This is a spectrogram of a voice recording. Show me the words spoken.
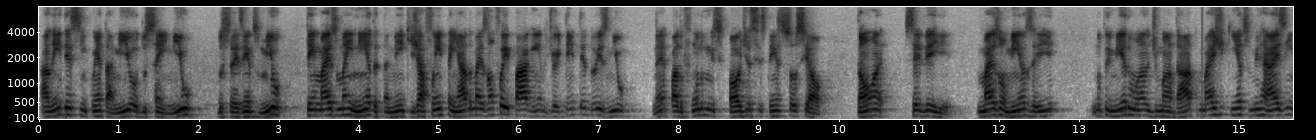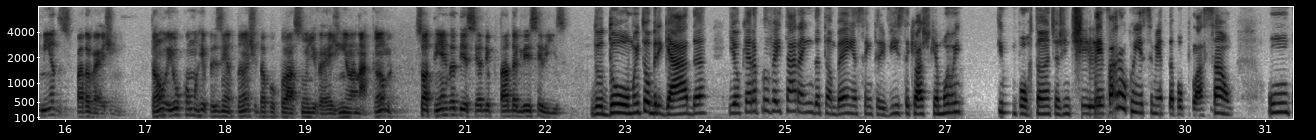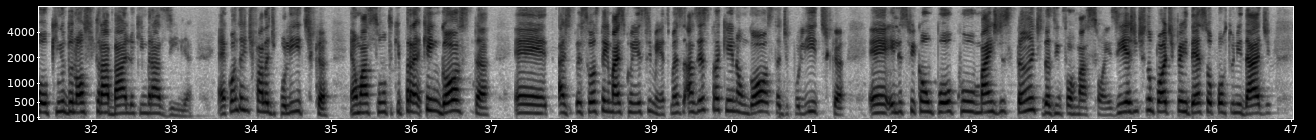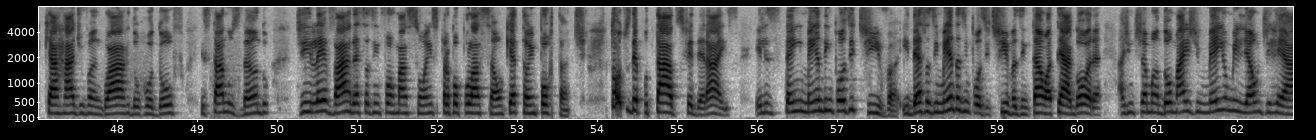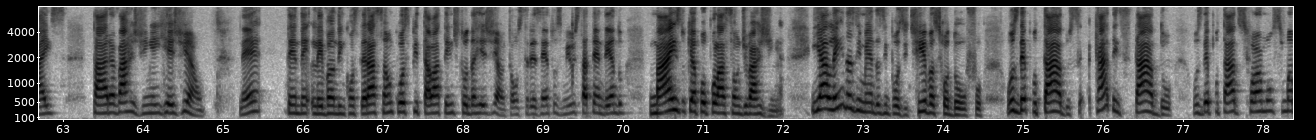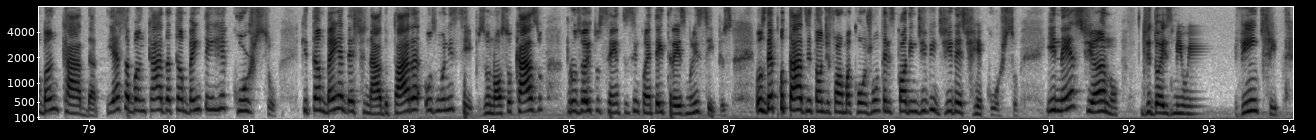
Além desses 50 mil, dos 100 mil, dos 300 mil, tem mais uma emenda também que já foi empenhada, mas não foi paga ainda, de 82 mil, né, para o Fundo Municipal de Assistência Social. Então, você vê mais ou menos aí, no primeiro ano de mandato, mais de 500 mil reais em emendas para a Varginha. Então, eu, como representante da população de Varginha lá na Câmara, só tenho a agradecer a deputada Grace Elisa. Dudu, muito obrigada. E eu quero aproveitar ainda também essa entrevista, que eu acho que é muito importante a gente levar ao conhecimento da população um pouquinho do nosso trabalho aqui em Brasília. É, quando a gente fala de política, é um assunto que, para quem gosta, é, as pessoas têm mais conhecimento, mas às vezes, para quem não gosta de política, é, eles ficam um pouco mais distantes das informações. E a gente não pode perder essa oportunidade que a Rádio Vanguarda, o Rodolfo, está nos dando de levar dessas informações para a população, que é tão importante. Todos os deputados federais eles têm emenda impositiva. E dessas emendas impositivas, então, até agora, a gente já mandou mais de meio milhão de reais para Varginha e região, né? Levando em consideração que o hospital atende toda a região. Então, os 300 mil está atendendo mais do que a população de Varginha. E além das emendas impositivas, Rodolfo, os deputados, cada estado, os deputados formam uma bancada. E essa bancada também tem recurso que também é destinado para os municípios, no nosso caso, para os 853 municípios. Os deputados, então, de forma conjunta, eles podem dividir este recurso. E neste ano de 2020,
